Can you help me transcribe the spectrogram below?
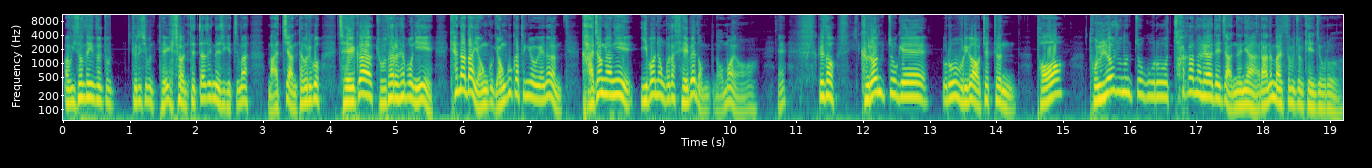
아, 이 선생님들도 들으시면 되게 저한테 짜증내시겠지만 맞지 않다. 그리고 제가 조사를 해보니 캐나다, 영국, 영국 같은 경우에는 가정형이 입원형보다 세 배 넘어요. 예? 그래서 그런 쪽으로 우리가 어쨌든 더 돌려주는 쪽으로 차관을 해야 되지 않느냐라는 말씀을 좀 개인적으로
